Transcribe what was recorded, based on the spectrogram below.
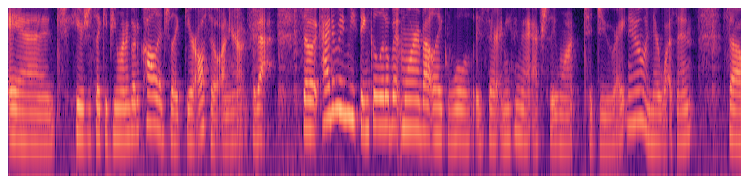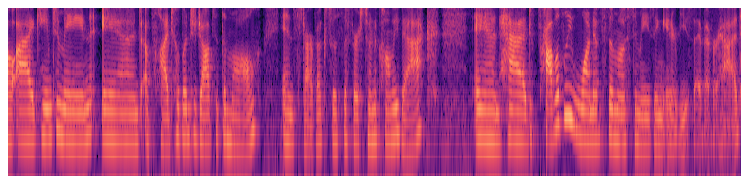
And he was just like if you want to go to college like you're also on your own for that. So it kind of made me think a little bit more about like well is there anything that i actually want to do right now? And there wasn't. So i came to maine and applied to a bunch of jobs at the mall and starbucks was the first one to call me back and had probably one of the most amazing interviews I've ever had,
